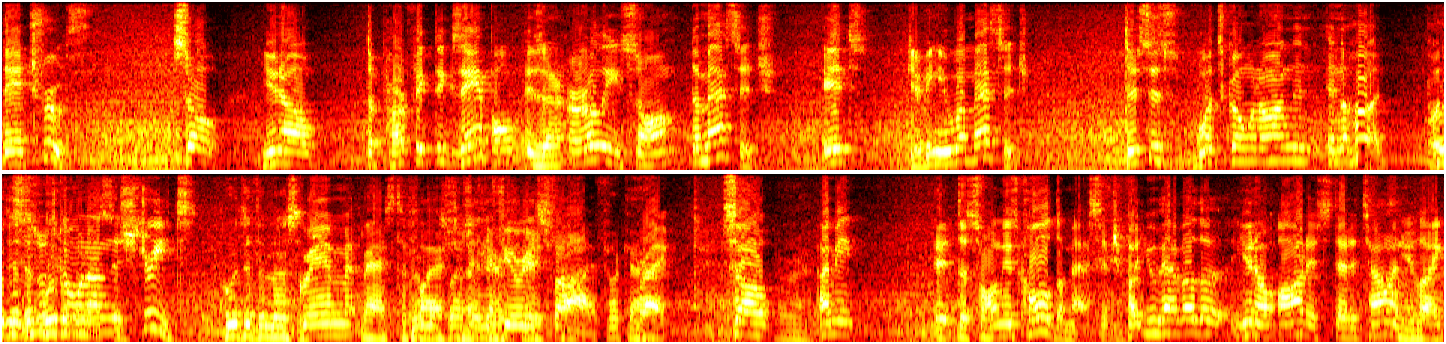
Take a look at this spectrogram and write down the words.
their truth. So, you know, the perfect example is an early song, The Message. It's giving you a message. This is what's going on in, in the hood. Or Who this did is what's who did the going on in the streets. Who did the message? Graham Master Flash and the, the Furious, Furious Five. Okay. Right. So, I mean, it, the song is called The Message, but you have other, you know, artists that are telling you, like,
